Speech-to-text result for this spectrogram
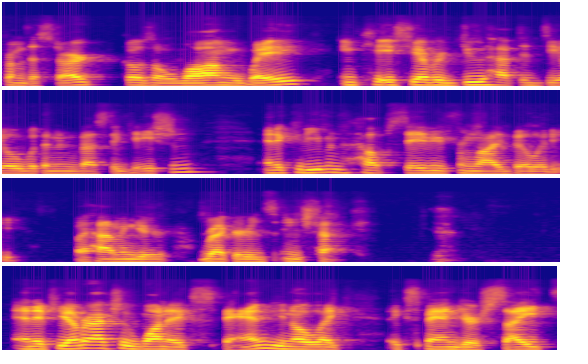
from the start goes a long way in case you ever do have to deal with an investigation. And it could even help save you from liability by having your records in check. Yeah. And if you ever actually want to expand, you know, like expand your site,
